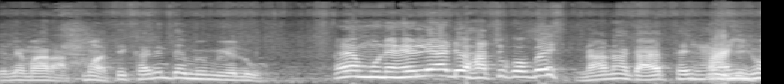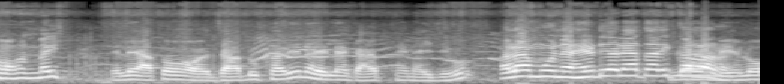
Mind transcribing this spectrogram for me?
એટલે મારા હાથમાં હતી ખરી ને તે મેલું. અરે મને હેલ્યા દે સાચું કહું ભાઈ. ના ના ગાયબ થઈ મારી ગઈ. ભાઈ. એટલે આ તો જાદુ ખરી ને એટલે ગાયબ થઈને આવી જીવો અલા હું હેડ્યો લે તારી કલર. મેલો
